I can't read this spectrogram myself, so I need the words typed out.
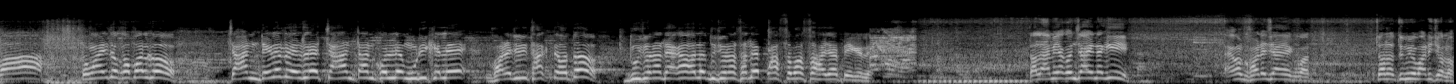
বাহ, তোমারই তো কপাল গো। চান দেখলে তো এসলে চান টান করলে, মুড়ি খেলে, ঘরে যদি থাকতে হতো, দুজনা দেখা হলে, দুজনের সাথে পাঁচশো পাঁচশো হাজার পেয়ে গেলে। তাহলে আমি এখন যাই নাকি? এখন ঘরে যাই একবার। চলো, তুমিও বাড়ি চলো।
